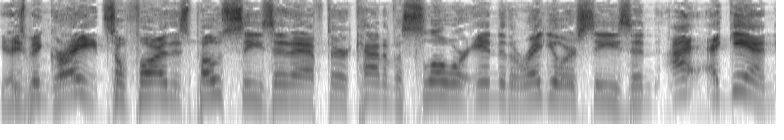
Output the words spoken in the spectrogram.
you know, he's been great so far this postseason after kind of a slower end of the regular season. I again,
